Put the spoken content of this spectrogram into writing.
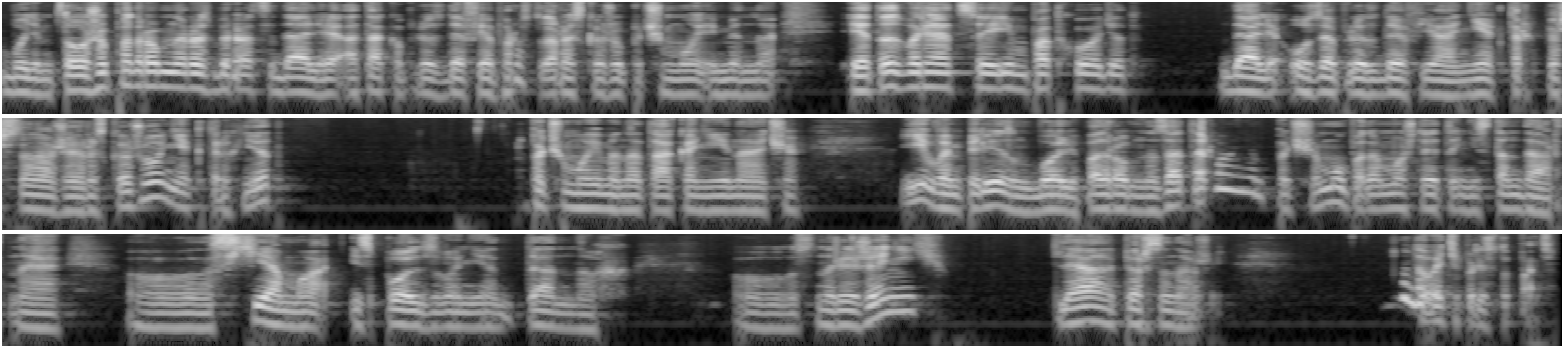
Будем тоже подробно разбираться. Далее атака плюс деф я просто расскажу, почему именно эта вариация им подходит. Далее ОЗ плюс деф я некоторых персонажей расскажу, некоторых нет. Почему именно так, а не иначе. И вампиризм более подробно затронем. Почему? Потому что это нестандартная э, схема использования данных э, снаряжений для персонажей. Ну, давайте приступать.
